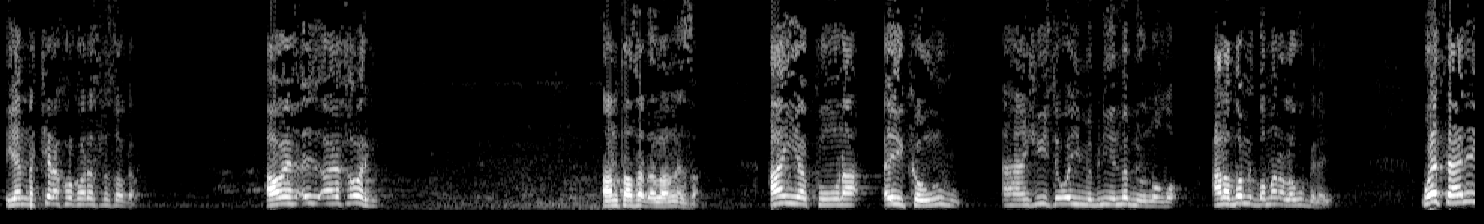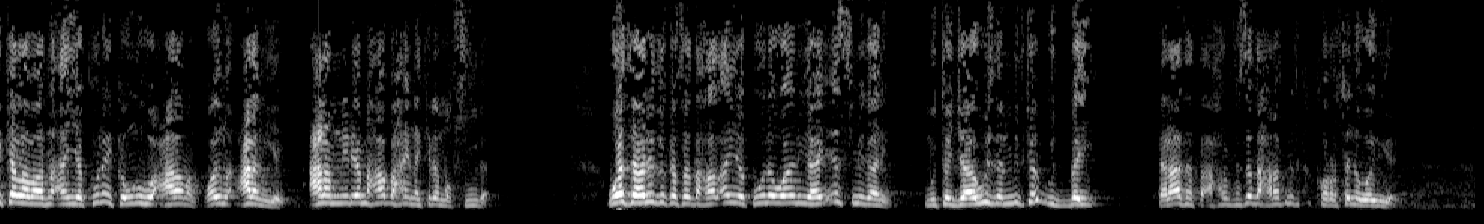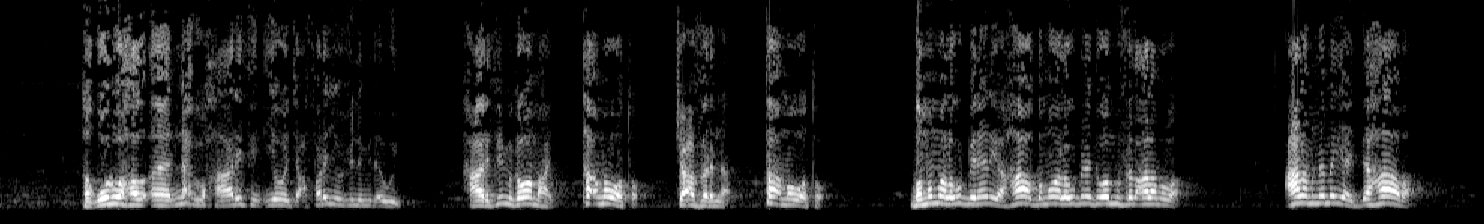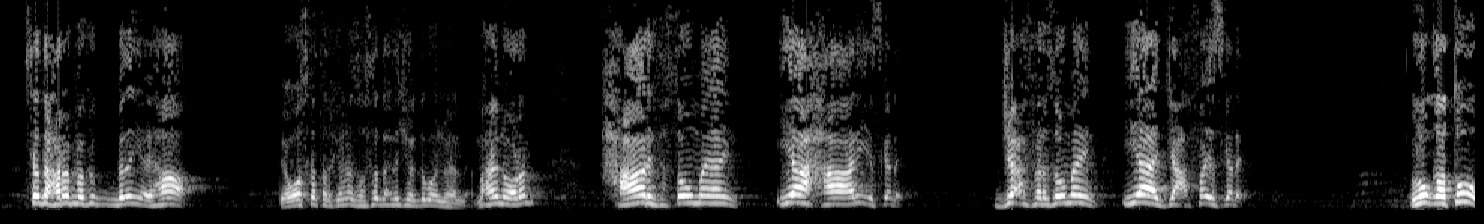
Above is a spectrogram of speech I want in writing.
iyo nakira kolka hore soo galay. Aawe khabarkii antaasa dhalaalinaysa an yakuna ay kawnuhu ahaanshihiisa way mabniyan mabni noqdo. Calaa dami damana lagu bineeyo wthani ka labaadna an yakuna kawnuhu calaman waa inuu calam yahay. Calam nidhe maxaa baxay nakira maqsuuda? Wthaliu ka saddexaad an yakuna waa inuu yahay ismigani mutajaawizan mid ka gudbay. Alaaata axrufi saddex xaraf mid ka kororsanna waa inuu yahay. Taqul waa naxwu xaariin iyo wajacfariy wii la mid awey. Xaari imika waa maxay? Ta ma wato. Jacfarna ta ma wato. Damo ma lagu binaynaya ha damo waa lagu binay waa mufrad calamaba calamna ma yahay de haaba saddex xaraf ma ka badan yahay ha. Dee waa iska tarkiibnaysa saddexda shardi waynu helnay. Maxaynu odhan xaari sow may ahayn yaa xaari iska dhe. Jacfar sow ma ahayn yaa jacfa iska dhe. Luqatu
